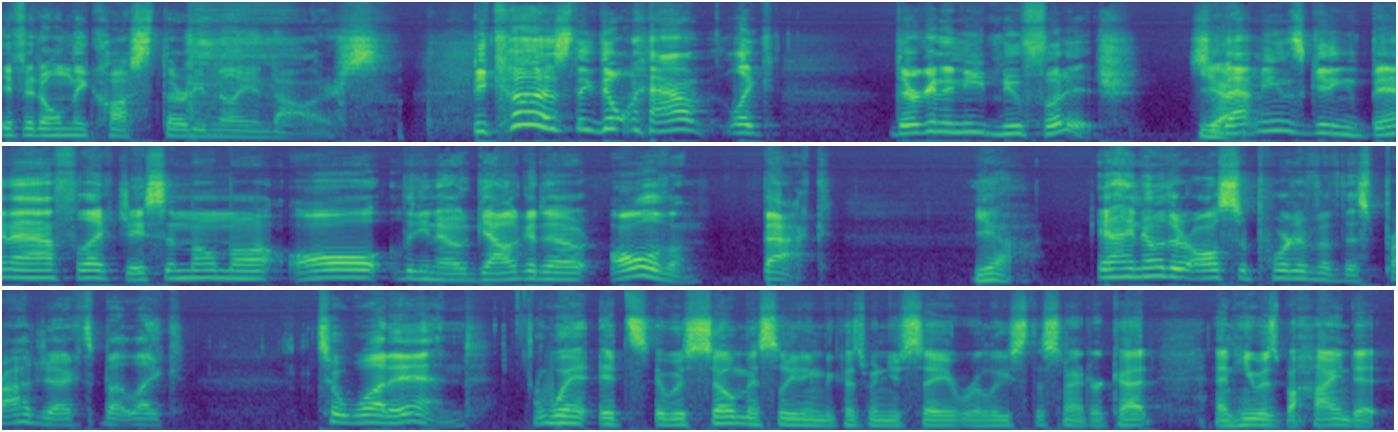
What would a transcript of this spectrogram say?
if it only costs thirty million dollars because they don't have like they're gonna need new footage. So Yeah. that means getting Ben Affleck, Jason Momoa, all you know, Gal Gadot, all of them back. yeah. And I know they're all supportive of this project, but like, to what end? when it's it was so misleading because when you say release the Snyder cut and he was behind it, it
